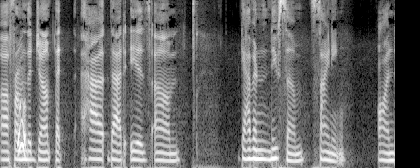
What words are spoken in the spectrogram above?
uh, from Ooh. the jump that ha- that is um, Gavin Newsom signing on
